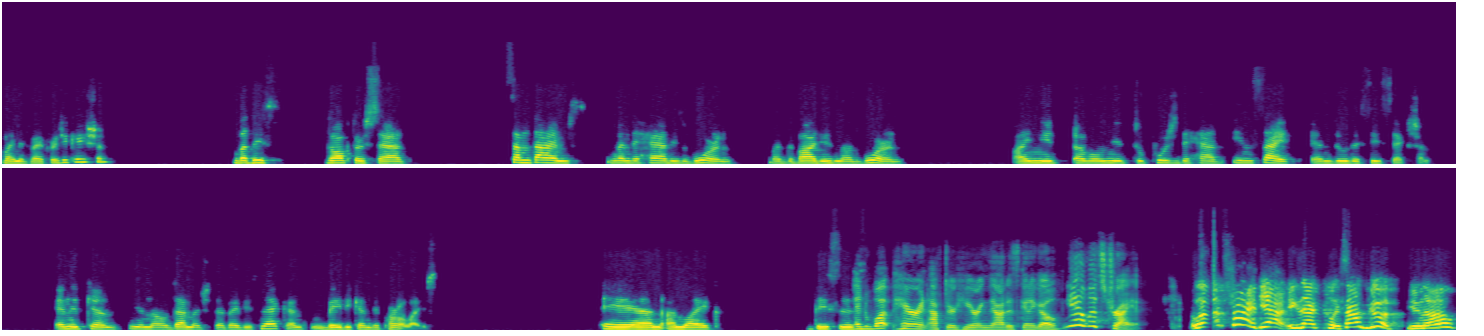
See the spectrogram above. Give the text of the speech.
my midwifery education. But this doctor said sometimes when the head is born, but the body is not born, I need I will need to push the head inside and do the C-section. And it can, you know, damage the baby's neck and baby can be paralyzed. And I'm like, this is And what parent after hearing that is gonna go, Yeah, let's try it let's try it. Yeah exactly. Sounds good you know?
